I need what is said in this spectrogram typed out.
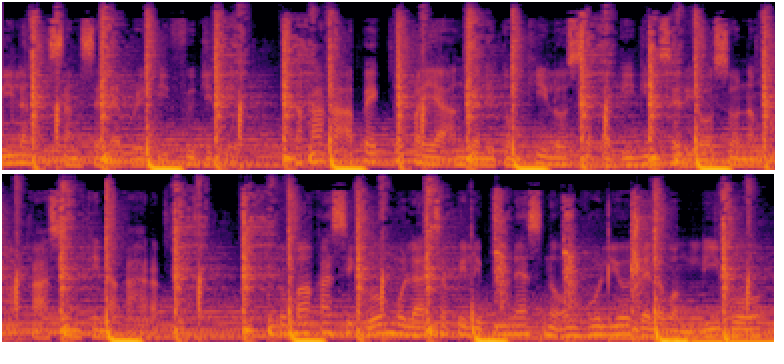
bilang isang celebrity fugitive. Nakakaapekto kaya ang ganitong kilos sa pagiging seryoso ng mga kasong kinakaharap niya. Tumakas si Go mula sa Pilipinas noong Hulyo 2024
